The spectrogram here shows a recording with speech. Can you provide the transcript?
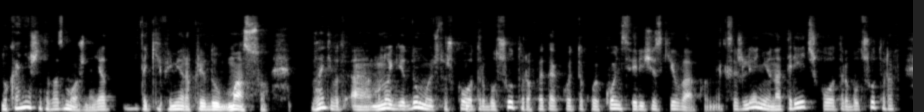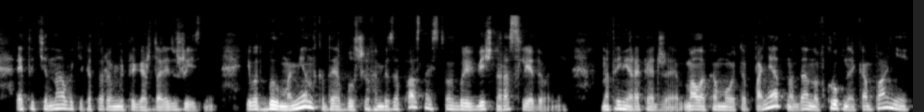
Ну, конечно, это возможно. Я таких примеров приведу массу. Знаете, вот а, многие думают, что школа трэблшутеров – это какой-то такой конь сферический в вакууме. К сожалению, на треть школа трэблшутеров – это те навыки, которые мне пригождались в жизни. И вот был момент, когда я был шефом безопасности, у нас были вечно расследования. Например, опять же, мало кому это понятно, да, но в крупной компании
